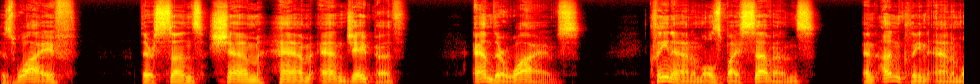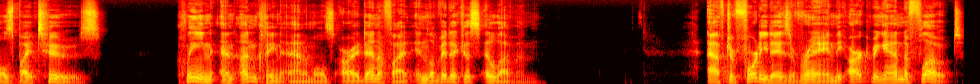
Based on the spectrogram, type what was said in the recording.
his wife, their sons Shem, Ham, and Japheth, and their wives, clean animals by sevens, and unclean animals by twos. Clean and unclean animals are identified in Leviticus 11. After 40 days of rain, the ark began to float.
